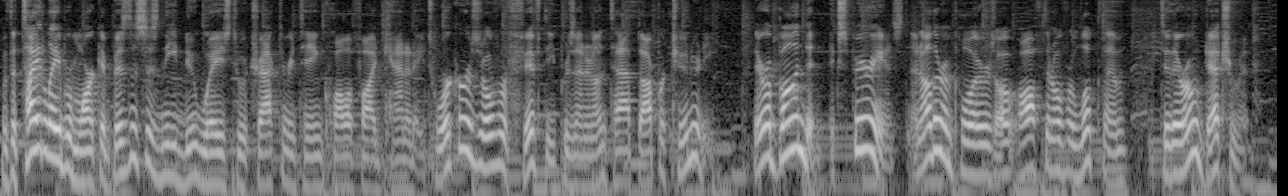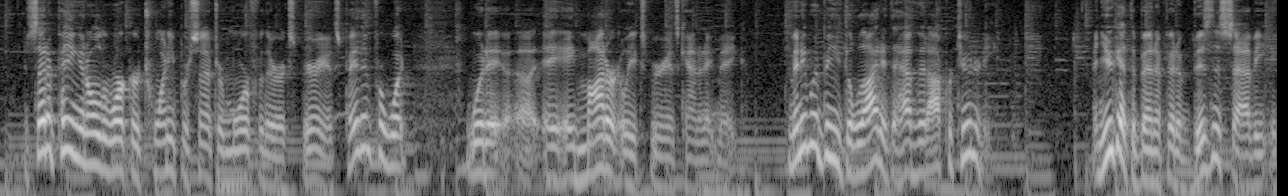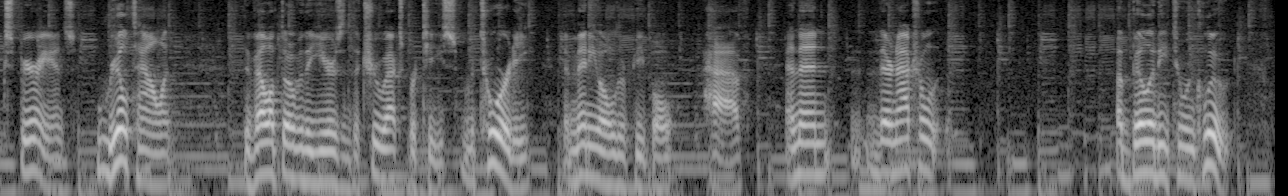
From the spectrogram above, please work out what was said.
With a tight labor market, businesses need new ways to attract and retain qualified candidates. Workers over 50 present an untapped opportunity. They're abundant, experienced, and other employers often overlook them to their own detriment. Instead of paying an older worker 20% or more for their experience, pay them for what would a, a, a moderately experienced candidate make. Many would be delighted to have that opportunity. And you get the benefit of business savvy, experience, real talent developed over the years into true expertise, maturity that many older people have, and then their natural ability to include.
